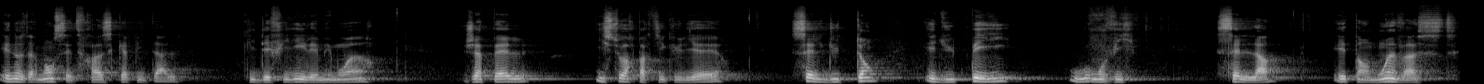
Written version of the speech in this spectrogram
et notamment cette phrase capitale qui définit les mémoires, j'appelle histoire particulière celle du temps et du pays où on vit, celle-là étant moins vaste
